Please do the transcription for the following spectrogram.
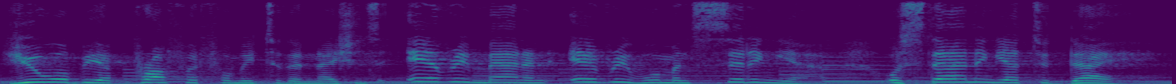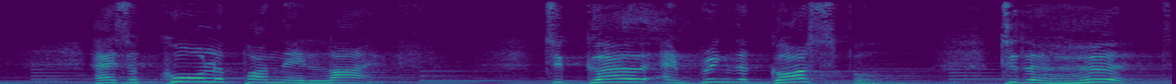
You will be a prophet for me to the nations. Every man and every woman sitting here or standing here today has a call upon their life to go and bring the gospel to the hurt,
